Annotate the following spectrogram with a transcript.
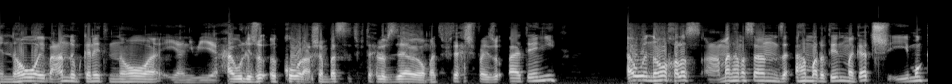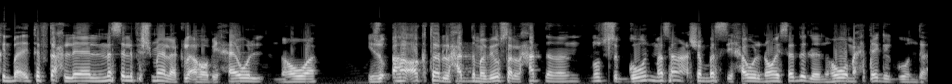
إن هو يبقى عنده إمكانية إن هو يعني بيحاول يزق الكورة عشان بس تفتح له الزاوية وما تفتحش فيزقها تاني أو إن هو خلاص عملها مثلا زقها مرتين ما جاتش ممكن بقى تفتح للناس اللي في شمالك. لا هو بيحاول إن هو يزقها أكتر لحد ما بيوصل لحد نص الجون مثلا عشان بس يحاول إن هو يسدد لأن هو محتاج الجون ده.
